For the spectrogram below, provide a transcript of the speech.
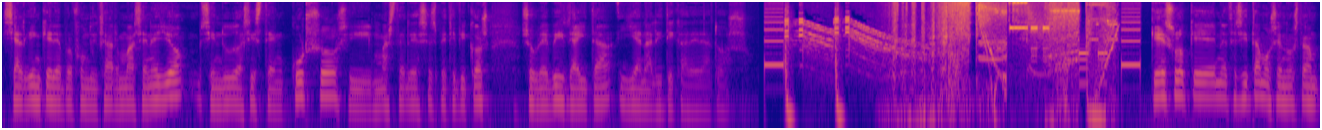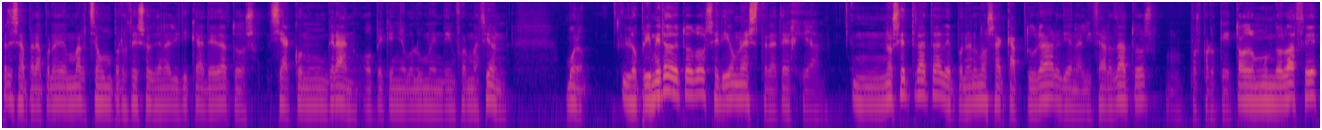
Si alguien quiere profundizar más en ello, sin duda existen cursos y másteres específicos sobre Big Data y analítica de datos. ¿Qué es lo que necesitamos en nuestra empresa para poner en marcha un proceso de analítica de datos, sea con un gran o pequeño volumen de información? Bueno, lo primero de todo sería una estrategia no se trata de ponernos a capturar y analizar datos, pues porque todo el mundo lo hace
